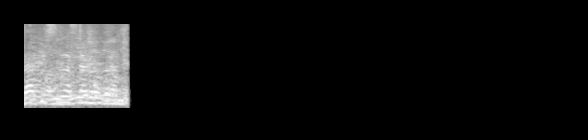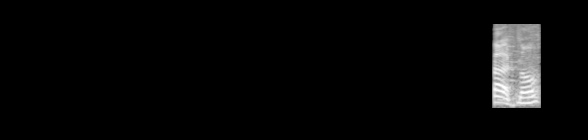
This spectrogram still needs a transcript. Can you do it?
Zapis na stanowisko. Tak, no.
